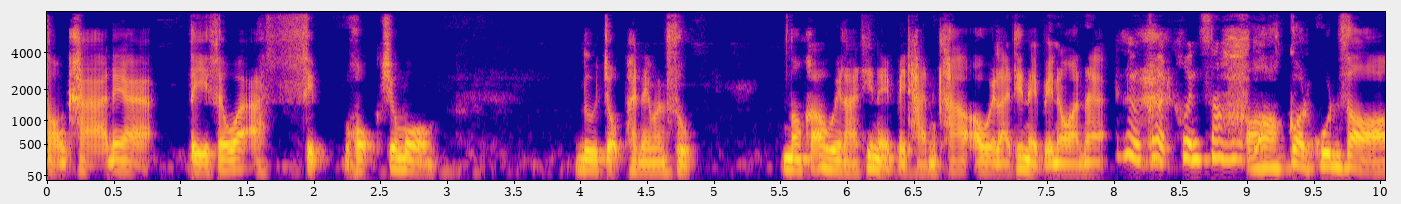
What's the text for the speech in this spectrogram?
สองขาเนี่ย ตีซะว่าอะสิบหกชั่วโมง ดูจบภายในวันศุกร์น้องเขาเอาเวลาที่ไหนไปทานข้าวเอาเวลาที่ไหนไปนอนฮะหนูกดคูณสองอ๋อกดคูณสอง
